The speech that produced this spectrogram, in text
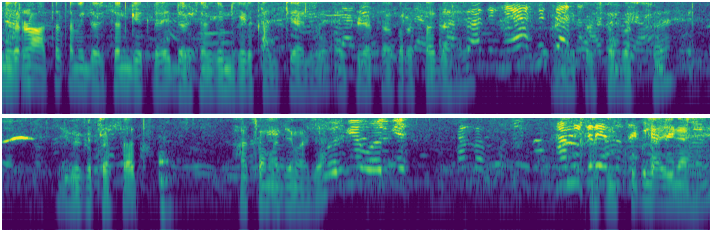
मित्रांनो आता आम्ही दर्शन घेतलं आहे दर्शन घेऊन इकडे खालती आलो आहे इकडे आता प्रसाद आहे. आणि प्रसाद बघताय. हे बघा प्रसाद. हातामध्ये माझ्या. अजून खूप लाईन आहे.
